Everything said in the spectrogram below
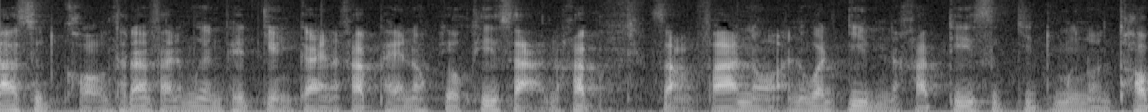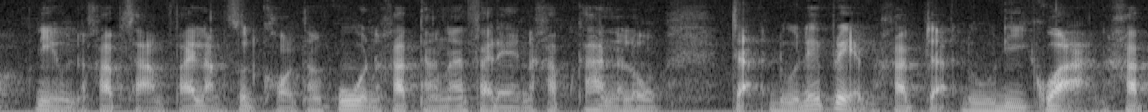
ล่าสุดของทางด้านฝ่ายน้ำเงินเพชรเกียงไกรนะครับแพ้นอกยกที่3นะครับสั่งฟ้านออนุวัตยิมนะครับที่ศึกจิตเมืองนนท์ท็อปนิวนะครับสามไฟล์หลังสุดของทั้งคู่นะครับทางด้านฝ่ายแดงนะครับก้านนรงจะดูได้เปรียบนะครับจะดูดีกว่านะครับ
